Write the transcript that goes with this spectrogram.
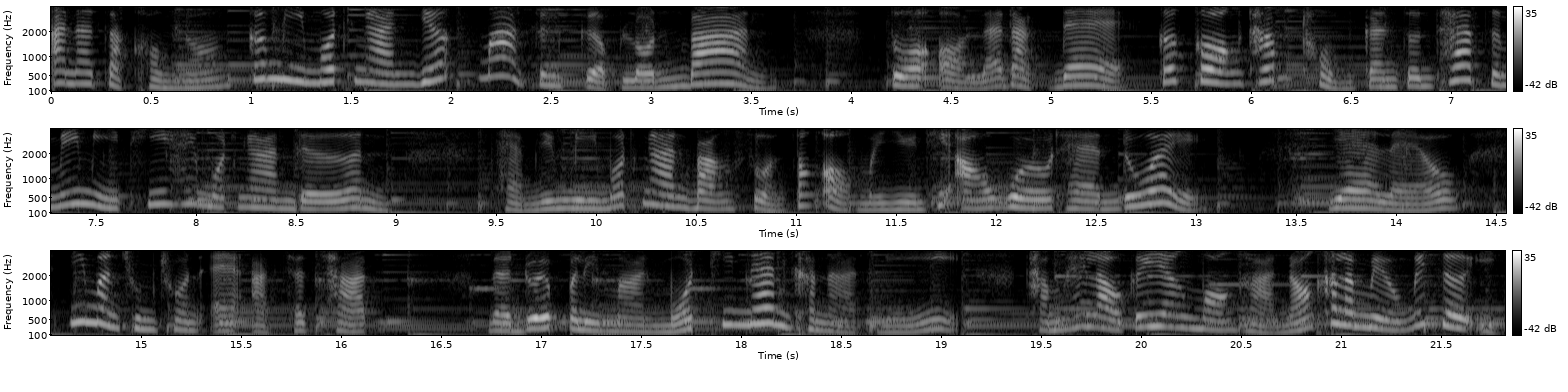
อาณาจักรของน้องก็มีมดงานเยอะมากจนเกือบล้นบ้าน ตัวอ่อนและดักแด้ก็กองทับถมกันจนแทบจะไม่มีที่ให้มดงานเดิน แถมยังมีมดงานบางส่วนต้องออกมายืนที่ Outworld แทนด้วย แย่แล้ว นี่มันชุมชนแออัดชัดๆ และด้วยปริมาณมดที่แน่นขนาดนี้ทำให้เราก็ยังมองหาน้องคาราเมลไม่เจออีก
